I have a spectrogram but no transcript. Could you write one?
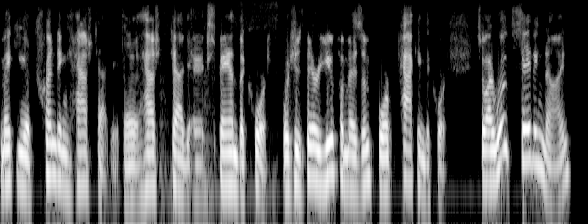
making a trending hashtag, the hashtag expand the court, which is their euphemism for packing the court. So I wrote Saving Nine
